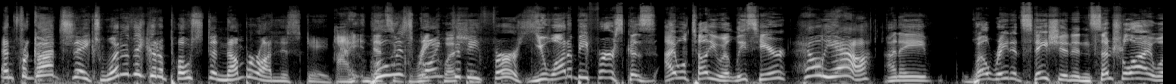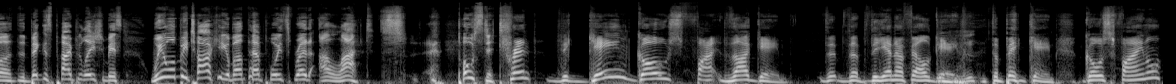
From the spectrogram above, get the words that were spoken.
And for God's sakes, when are they going to post a number on this game? I, Who great going question. to be first? You want to be first because I will tell you, at least here Hell yeah. on a well-rated station in Central Iowa, the biggest population base, we will be talking about that point spread a lot. Post it. Trent, the game goes fi- the game. The, the the NFL game, Mm-hmm. the big game goes final,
